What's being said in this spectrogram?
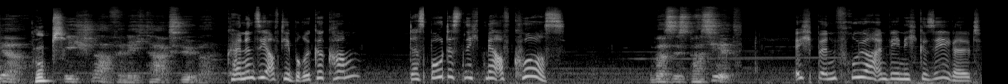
Ja, Ups. ich schlafe nicht tagsüber. Können Sie auf die Brücke kommen? Das Boot ist nicht mehr auf Kurs. Was ist passiert? Ich bin früher ein wenig gesegelt.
